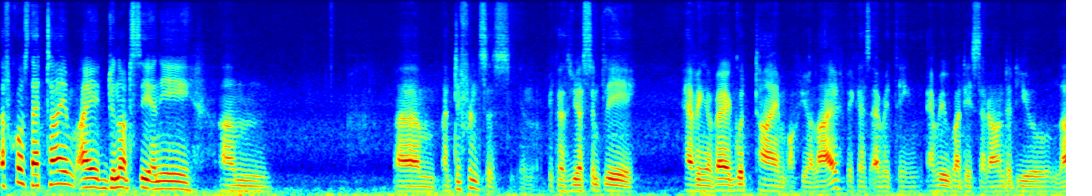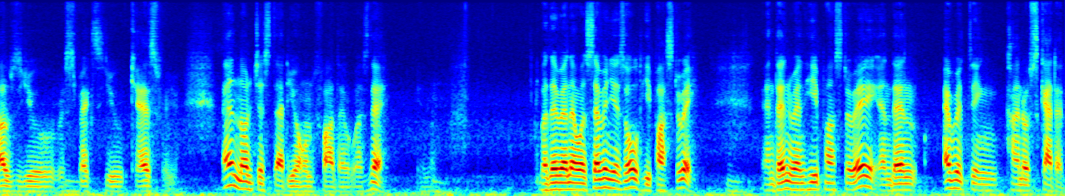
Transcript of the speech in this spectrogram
Of course, that time I do not see any um, um, uh, differences, you know, because you're simply having a very good time of your life because everything, everybody surrounded you, loves you, respects you, cares for you, and not just that, your own father was there. You know. But then, when I was seven years old, he passed away, And then when he passed away, and then everything kind of scattered.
